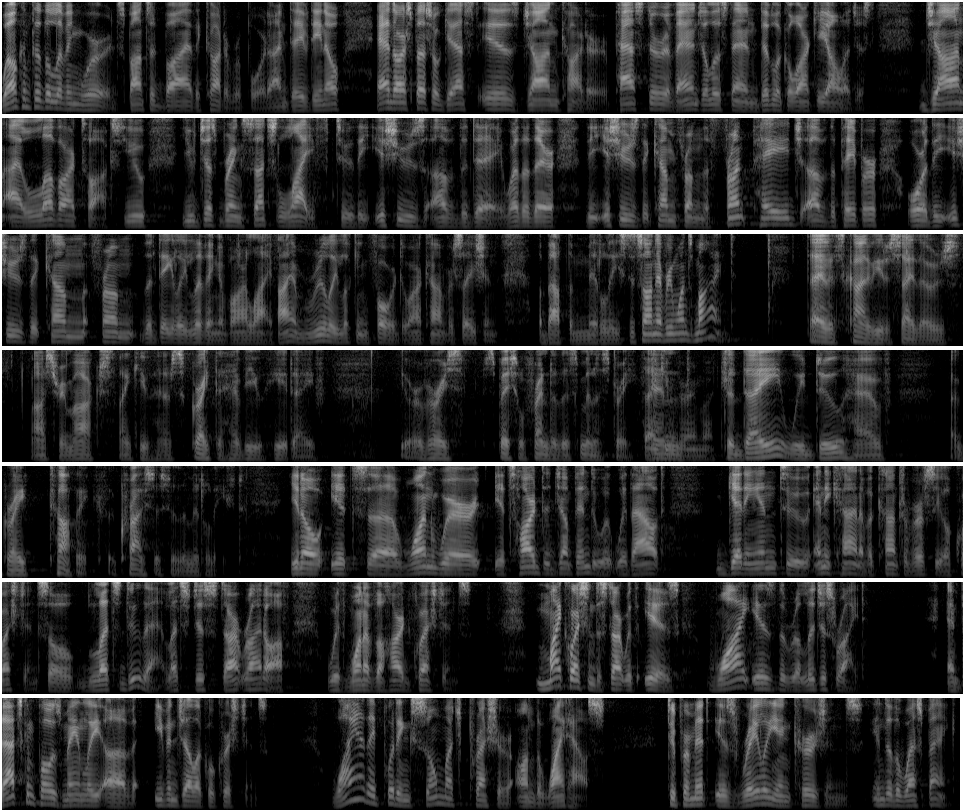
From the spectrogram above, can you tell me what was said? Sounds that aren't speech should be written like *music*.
Welcome to the Living Word, sponsored by the Carter Report. I'm Dave Dino, and our special guest is John Carter, pastor, evangelist, and biblical archaeologist. John, I love our talks. You, you just bring such life to the issues of the day, whether they're the issues that come from the front page of the paper or the issues that come from the daily living of our life. I am really looking forward to our conversation about the Middle East. It's on everyone's mind. Dave, it's kind of you to say those Nice remarks. Thank you. And it's great to have you here, Dave. You're a very special friend of this ministry. Thank and you very much. Today we do have a great topic the crisis in the Middle East. You know, it's uh, one where it's hard to jump into it without getting into any kind of a controversial question. So let's do that. Let's just start right off with one of the hard questions. My question to start with is why is the religious right and that's composed mainly of evangelical Christians. Why are they putting so much pressure on the White House to permit Israeli incursions into the West Bank?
